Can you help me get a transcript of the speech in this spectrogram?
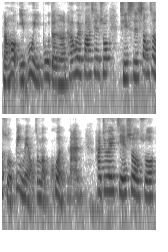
然后一步一步的呢，他会发现说，其实上厕所并没有这么困难，他就会接受说，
